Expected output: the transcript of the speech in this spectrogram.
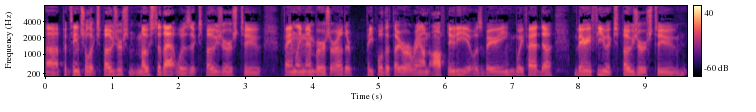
uh, potential exposures. Most of that was exposures to family members or other people that they were around off duty. It was very, we've had uh, very few exposures to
